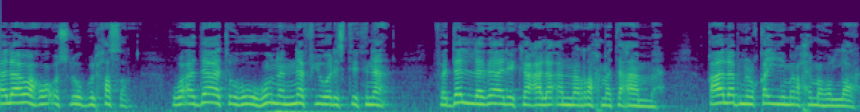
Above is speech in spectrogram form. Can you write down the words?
ألا وهو أسلوب الحصر وأداته هنا النفي والاستثناء فدل ذلك على أن الرحمة عامة. قال ابن القيم رحمه الله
